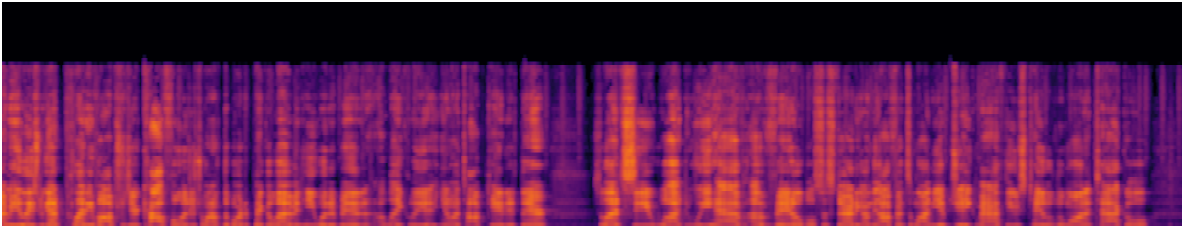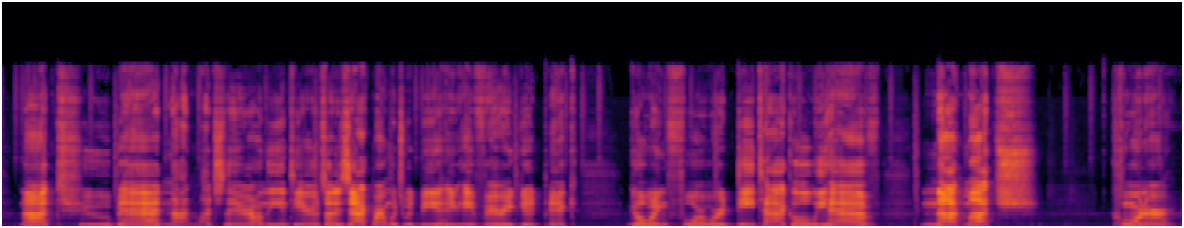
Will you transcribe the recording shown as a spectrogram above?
I mean, at least we got plenty of options here. Kyle Fuller just went off the board to pick 11. He would have been a likely, a, you know, a top candidate there. So let's see what we have available. So starting on the offensive line, you have Jake Matthews, Taylor Lewan at tackle. Not too bad. Not much there on the interior outside of Zack Martin, which would be a, a very good pick going forward. D tackle, we have not much. Corner,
